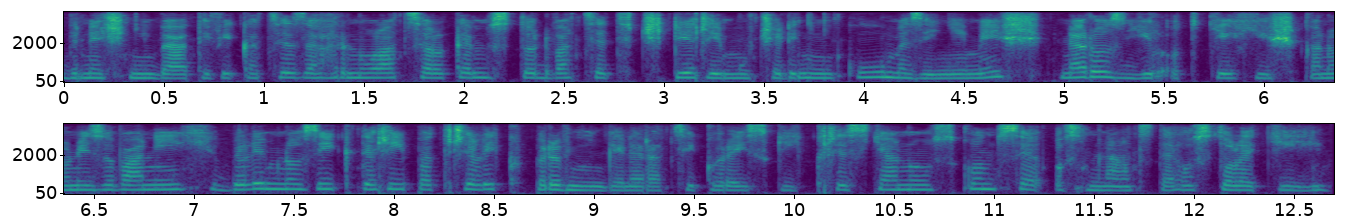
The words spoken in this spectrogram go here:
Dnešní beatifikace zahrnula celkem 124 mučedníků, mezi nimiž, na rozdíl od těch již kanonizovaných, byli mnozí, kteří patřili k první generaci korejských křesťanů z konce 18. století.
